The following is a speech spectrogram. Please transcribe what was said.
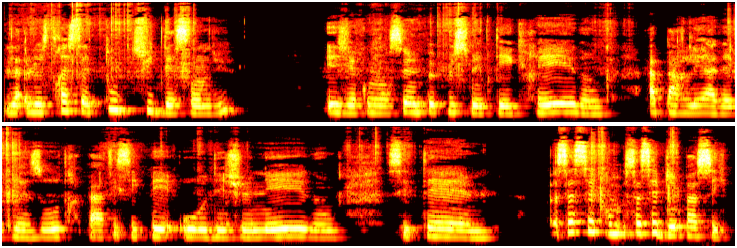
le stress est tout de suite descendu et j'ai commencé un peu plus m'intégrer, donc à parler avec les autres, à participer au déjeuner, donc c'était ça s'est ça s'est bien passé.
